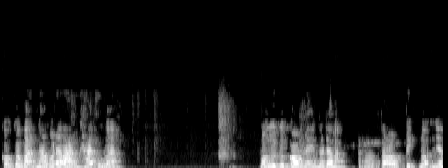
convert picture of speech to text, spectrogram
Có các bạn nào có đáp án khác không ạ? Mọi người cứ comment và đáp án à, vào bình luận nhé.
